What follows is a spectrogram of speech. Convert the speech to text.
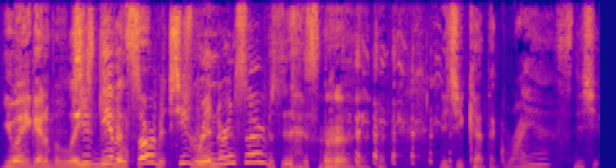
You ain't gonna believe. She's this. giving service. She's rendering services. Did she cut the grass? Did she?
